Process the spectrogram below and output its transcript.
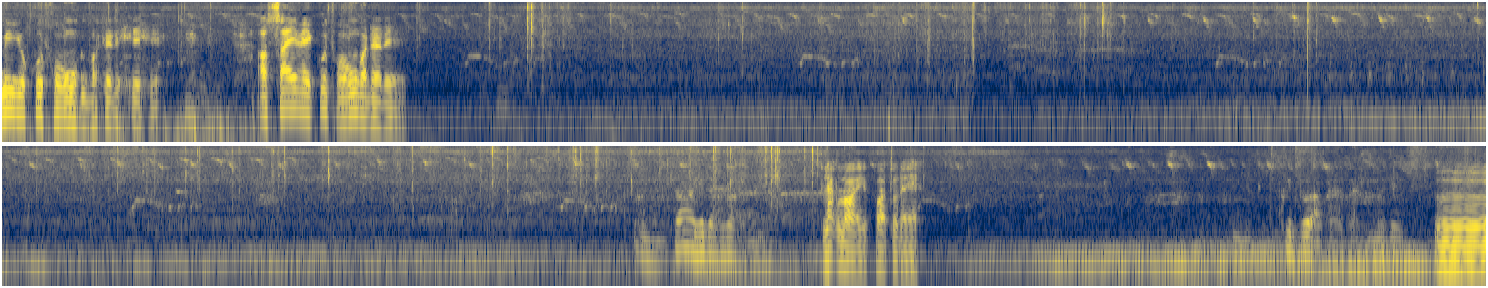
มีอยู่คู่ถงบ่ได้เด้เอาใส่ไว้คู่ถงบ่ได้เด้ต้องให้ได้ร้อยหลักลอยพอตัวใดคิดว่าอะไรกันไม่ได้อืม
